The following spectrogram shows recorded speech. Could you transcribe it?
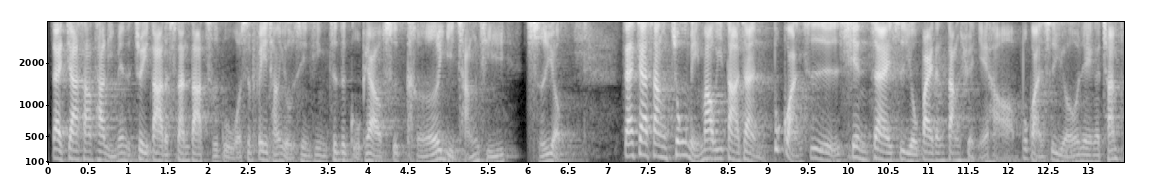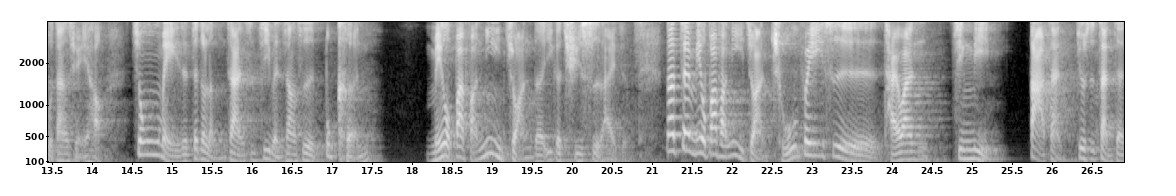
再加上它里面的最大的三大持股，我是非常有信心这只股票是可以长期持有。再加上中美贸易大战，不管是现在是由拜登当选也好，不管是由那个川普当选也好，中美的这个冷战是基本上是不可能没有办法逆转的一个趋势来着。那在没有办法逆转，除非是台湾经历大战，就是战争，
